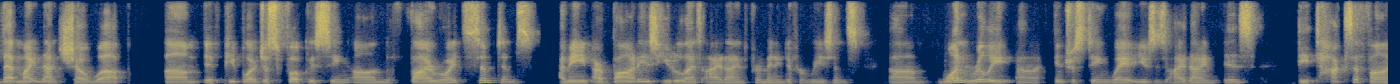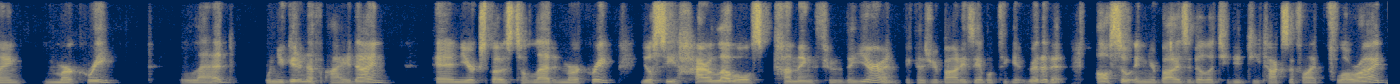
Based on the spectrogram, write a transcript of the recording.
That might not show up um, if people are just focusing on the thyroid symptoms. I mean, our bodies utilize iodine for many different reasons. Um, one really uh, interesting way it uses iodine is detoxifying mercury, lead, when you get enough iodine and you're exposed to lead and mercury, you'll see higher levels coming through the urine because your body's able to get rid of it. Also, in your body's ability to detoxify fluoride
